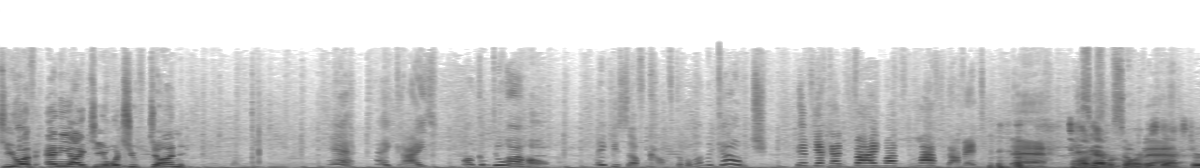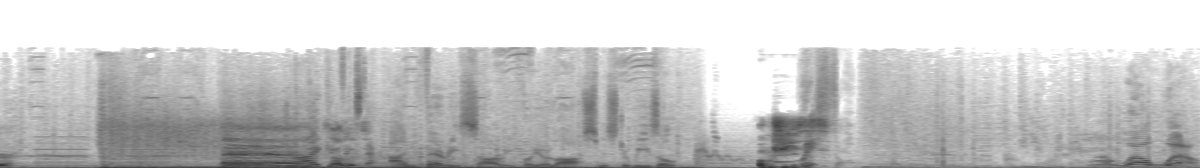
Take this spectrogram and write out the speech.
do you have any idea what you've done? Yeah, hey guys, welcome to our home. Make yourself comfortable on the couch. If you can find what's left of it. Nah, Todd Haberkorn isn't so is bad. Daxter. And I that can was fix it. that. I'm very sorry for your loss, Mr. Weasel. Oh, Jesus. Whistle. Well, well, well.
